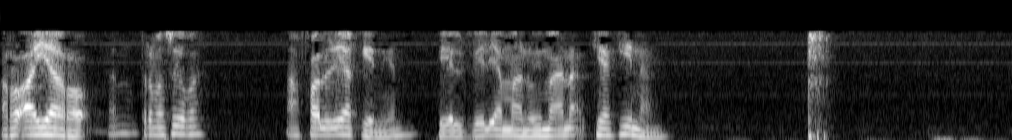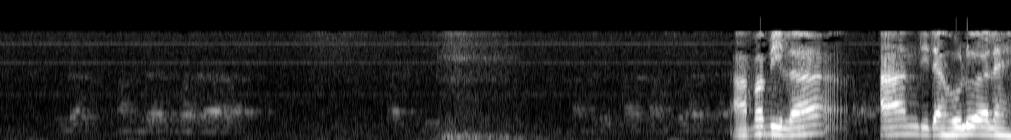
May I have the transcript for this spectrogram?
Ro'a yaro kan termasuk apa? Afalul yakin kan? Fiil-fiil yang manui makna keyakinan. Apabila an didahului oleh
